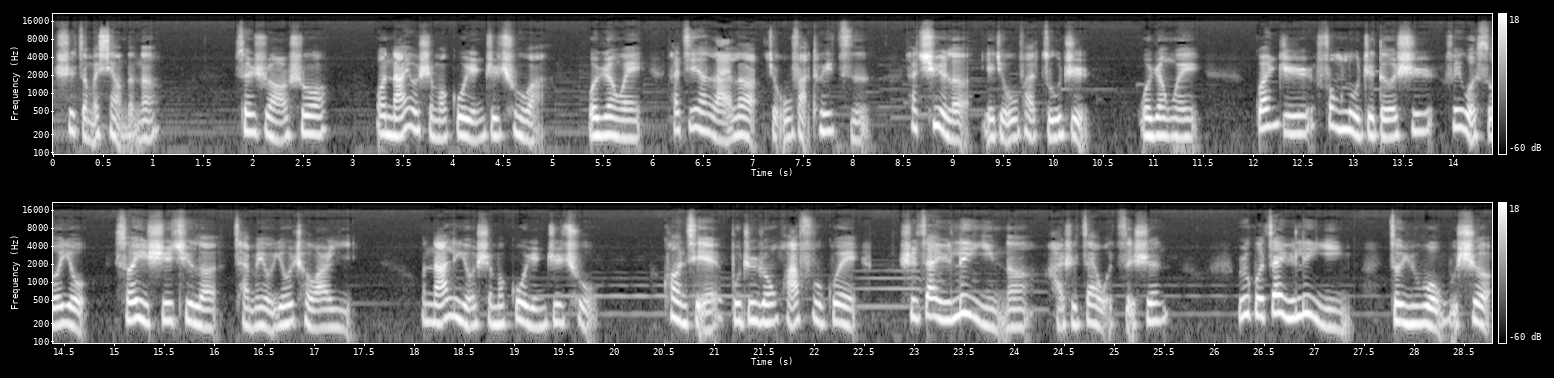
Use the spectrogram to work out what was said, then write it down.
是怎么想的呢？孙叔敖说：“我哪有什么过人之处啊？我认为他既然来了，就无法推辞；他去了，也就无法阻止。我认为官职俸禄之得失非我所有，所以失去了才没有忧愁而已。我哪里有什么过人之处？况且不知荣华富贵。”是在于令尹呢，还是在我自身？如果在于令尹，则与我无涉；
